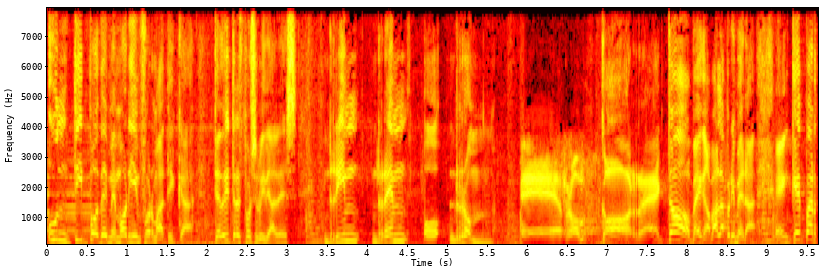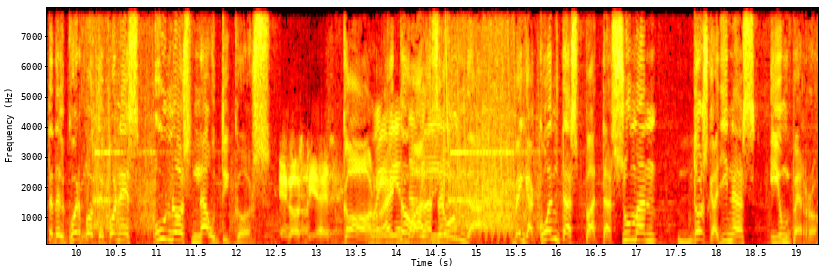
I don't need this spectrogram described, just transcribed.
un tipo de memoria informática. Te doy tres posibilidades. RIM, REM o ROM. Eh, Rom. Correcto. Venga, va la primera. ¿En qué parte del cuerpo te pones unos náuticos? En los pies. Bien, Correcto, va la David. segunda. Venga, ¿cuántas patas suman dos gallinas y un perro?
